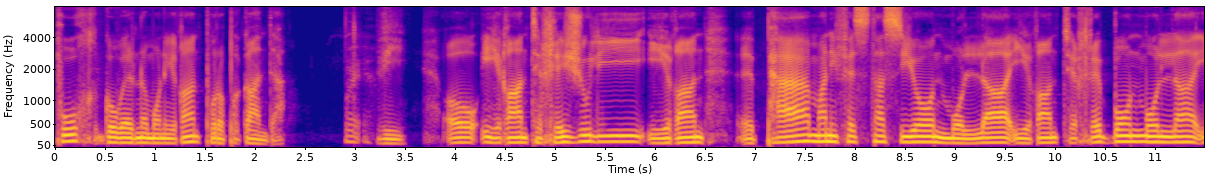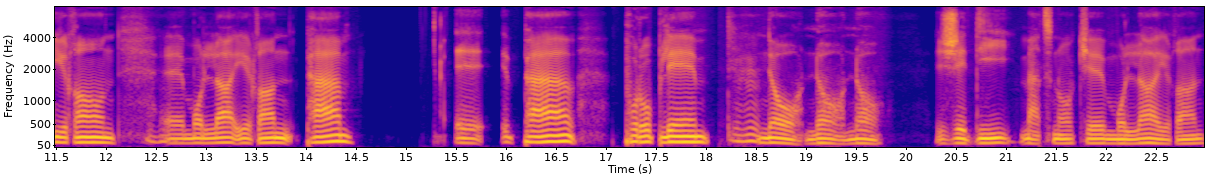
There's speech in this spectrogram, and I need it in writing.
pour gouvernement Iran propaganda. Ouais. Oui. Oh, Iran très joli, Iran euh, pas manifestation, Mollah, Iran très bon Mollah, Iran, Mhm. euh, Mollah, Iran pas, euh, pas problème. Mhm. Non, non, non. J'ai dit maintenant que Mollah Iran,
